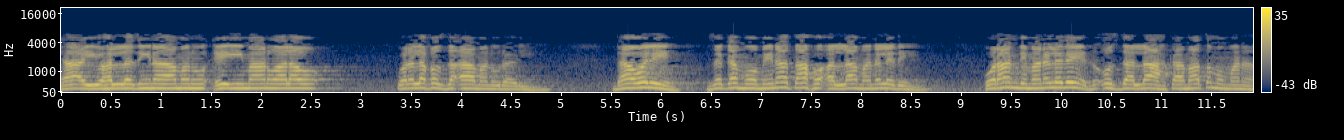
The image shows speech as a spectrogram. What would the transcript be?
یا ایها الذین آمنو ای ایمان والو ور لفظ د آمنو راړي دا ولی زګه مؤمنات اخو الله منل دي قران دې منل دي نو اوس د الله احکامات هم منه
